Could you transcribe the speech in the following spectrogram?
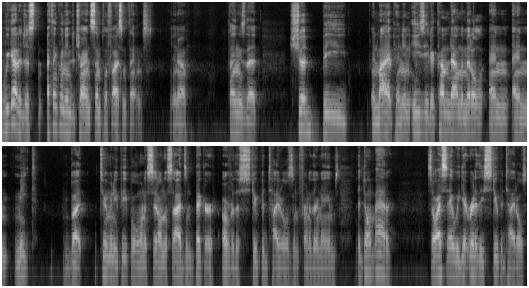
we got to just i think we need to try and simplify some things you know things that should be in my opinion easy to come down the middle and and meet. But too many people want to sit on the sides and bicker over the stupid titles in front of their names that don't matter. So i say we get rid of these stupid titles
